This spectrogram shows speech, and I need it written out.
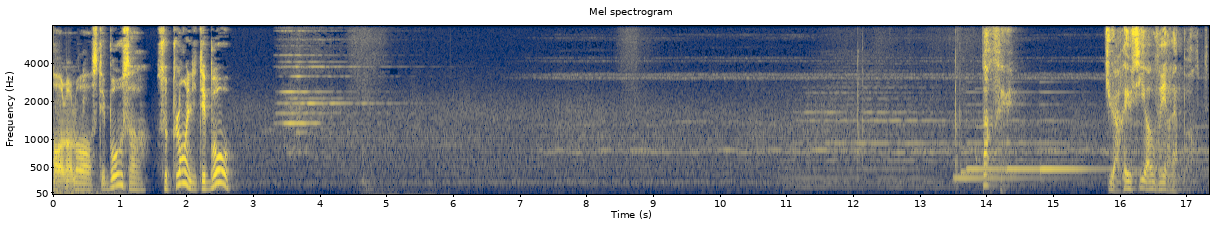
Oh là là, c'était beau ça. Ce plan, il était beau. Tu as réussi à ouvrir la porte.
